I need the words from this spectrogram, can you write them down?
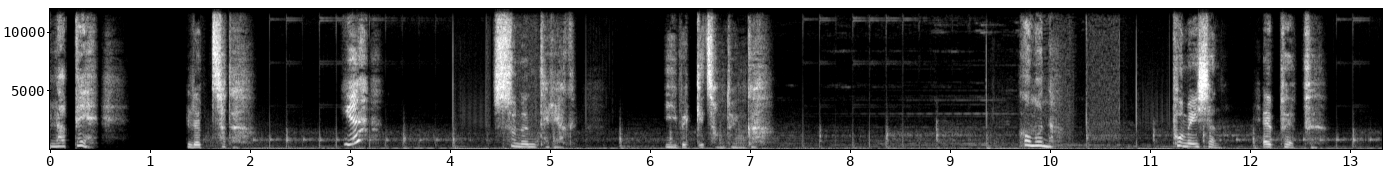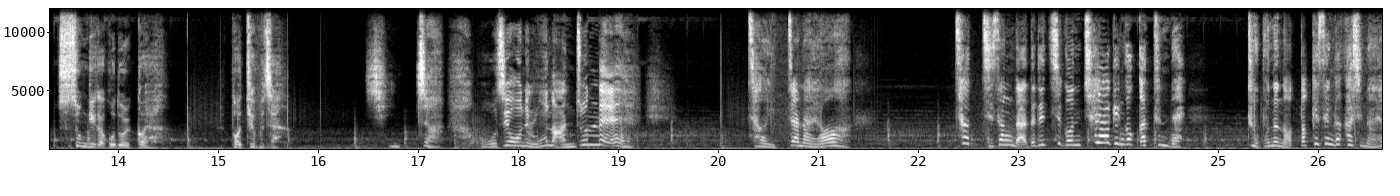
라피, 랩차다. 예? 수는 대략 200기 정도인가? 어머나, 포메이션 FF. 수송기가 곧 올 거야. 버텨보자. 진짜 어제 오늘 운 안 좋네. 저 있잖아요. 첫 지상 나들이 치곤 최악인 것 같은데 두 분은 어떻게 생각하시나요?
